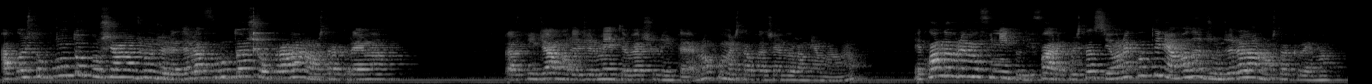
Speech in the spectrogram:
A questo punto possiamo aggiungere della frutta sopra la nostra crema. La spingiamo leggermente verso l'interno, come sta facendo la mia mamma, e quando avremo finito di fare questa azione continuiamo ad aggiungere la nostra crema.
